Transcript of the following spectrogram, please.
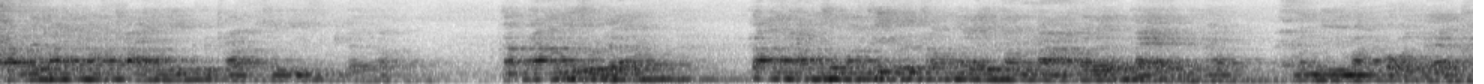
ทำไม่ได้ครับทางนี้คือทางที่ดีสุดเลยครับทางทางที่สุดแล้ว การทำสมาธิหรือทำอะไรต่างๆก็แล้วแต่นะครับ มันมีมาก่อนแล้วค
